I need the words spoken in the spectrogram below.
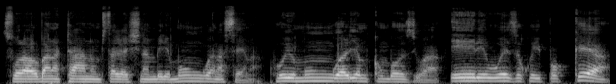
sura arobaina tano mstari wa ishirina mbili. Mungu anasema huyu mungu aliye mkombozi wako ili uweze kuipokea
